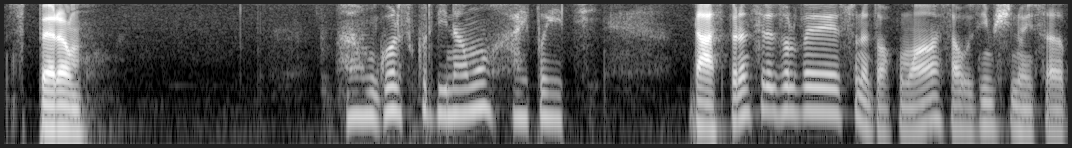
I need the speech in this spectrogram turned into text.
Sperăm. Ah, un gol scurt Dinamo? Hai băieți. Da, sperăm să rezolve sunetul acum, să auzim și noi, să,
